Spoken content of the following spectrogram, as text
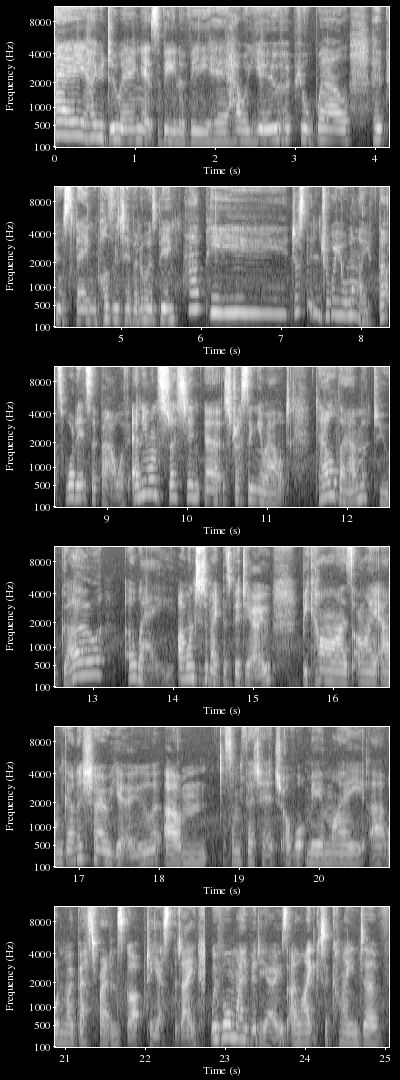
Hey, how you doing? It's Veena V here. How are you? Hope you're well. Hope you're staying positive and always being happy. Just enjoy your life. That's what it's about. If anyone's stressing uh, stressing you out, tell them to go away. I wanted to make this video because I am gonna show you um, some footage of what me and my uh, one of my best friends got up to yesterday. With all my videos I like to kind of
